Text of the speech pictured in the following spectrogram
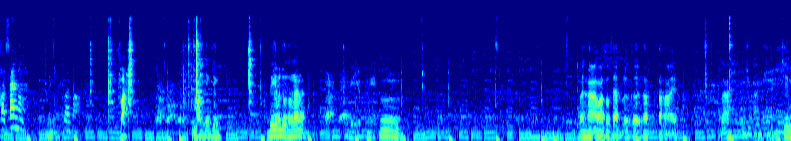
ขอไส้หน่อยร้อยบาทไปมันจริงๆ ดีมันอยู่ตรงนั้นอะดีอยู่ตรงนี้ อืม ไปหามาแซ่บๆเหลือเกินครับสหายนะชิม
